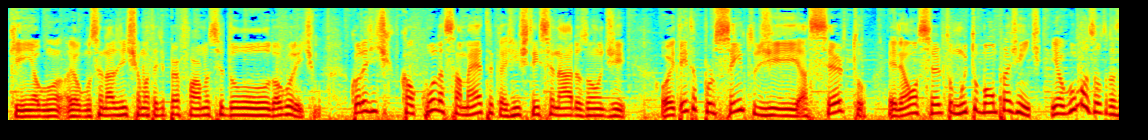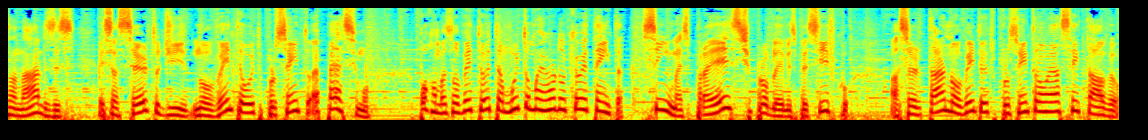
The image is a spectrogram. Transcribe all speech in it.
que em, algum, em alguns cenários a gente chama até de performance do, do algoritmo. Quando a gente calcula essa métrica, a gente tem cenários onde 80% de acerto, ele é um acerto muito bom pra gente. Em algumas outras análises, esse acerto de 98% é péssimo. Porra, mas 98 é muito maior do que 80. Sim, mas para este problema específico, acertar 98% não é aceitável.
